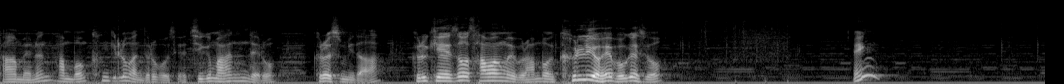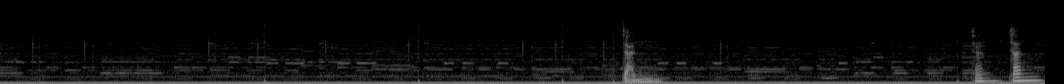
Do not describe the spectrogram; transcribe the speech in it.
다음에는 한번 큰 길로 만들어 보세요 지금 하는 대로 그렇습니다 그렇게 해서 사막 맵을 한번 클리어 해 보겠어 엥? 짠. 짠, 짠.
